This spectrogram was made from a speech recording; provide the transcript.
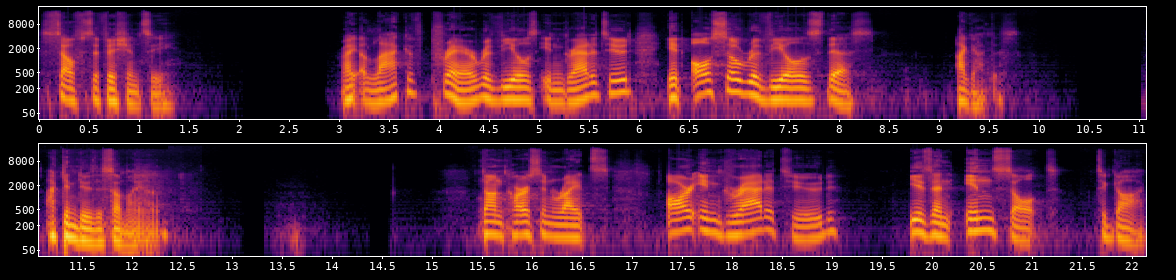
self sufficiency right? A lack of prayer reveals ingratitude. It also reveals this I got this. I can do this on my own. Don Carson writes Our ingratitude is an insult to God.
